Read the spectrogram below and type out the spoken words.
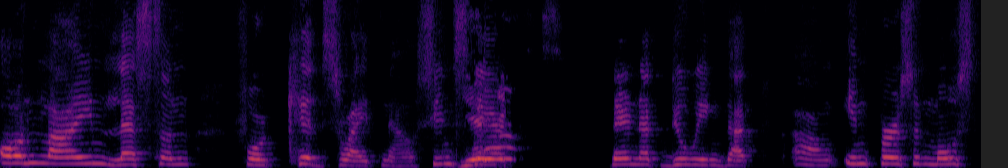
online lesson for kids right now. Since yes. they're they're not doing that um, in-person most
